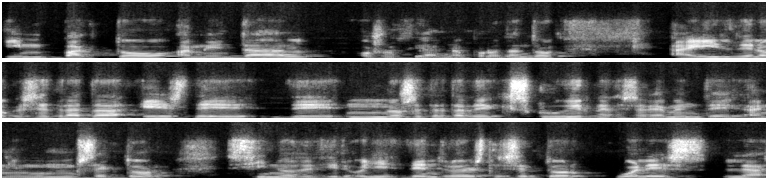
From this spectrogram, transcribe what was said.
impacto ambiental o social, ¿no? Por lo tanto, ahí de lo que se trata es de, no se trata de excluir necesariamente a ningún sector, sino decir, oye, dentro de este sector, ¿cuál es, la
